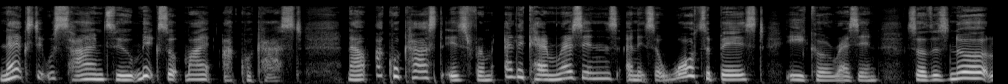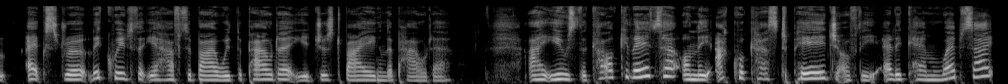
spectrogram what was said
Next, it was time to mix up my Aquacast. Now, Aquacast is from Elichem Resins and it's a water-based eco resin. So there's no extra liquid that you have to buy with the powder, you're just buying the powder. I used the calculator on the Aquacast page of the Elichem website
